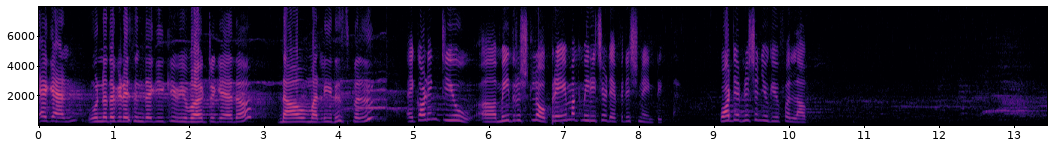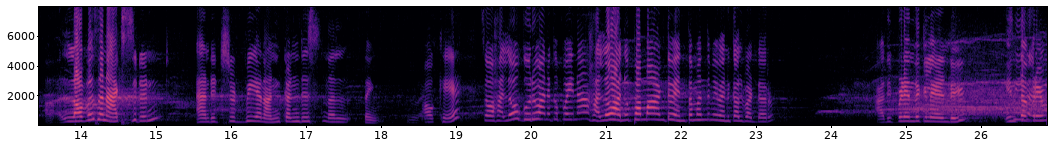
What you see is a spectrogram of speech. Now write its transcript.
again Unnadi Okkate సిందగీకి వి వర్క్ టుగెదర్ నా మళ్ళీ this film according to you మీ దృష్టిలో ప్రేమకు మీరు ఇచ్చే డెఫినేషన్ ఏంటి? What definition you give for love love is an accident and it should be an unconditional thing. Okay so hello గురు అనకపోయినా హలో అనుపమ అంటూ ఎంతమంది మీ వెనకాల పడ్డారు? అది ఇప్పుడు ఎందుకులేండి? ఇంత ప్రేమ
